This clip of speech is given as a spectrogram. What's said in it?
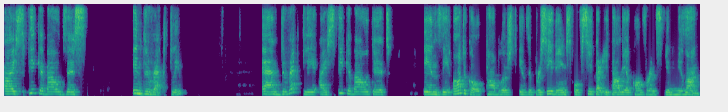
I speak about this indirectly. And directly, I speak about it in the article published in the proceedings of SIETAR Italia conference in Milan,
